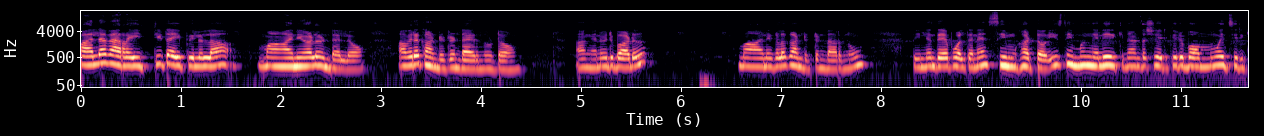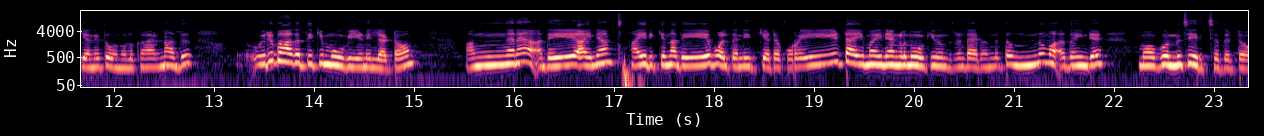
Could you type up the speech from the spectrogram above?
പല വെറൈറ്റി ടൈപ്പിലുള്ള മാനുകളുണ്ടല്ലോ. അവരെ കണ്ടിട്ടുണ്ടായിരുന്നു കേട്ടോ അങ്ങനെ ഒരുപാട് മാനുകൾ കണ്ടിട്ടുണ്ടായിരുന്നു. പിന്നെ ഇതേപോലെ തന്നെ സിംഹം കേട്ടോ ഈ സിംഹം ഇങ്ങനെ ഇരിക്കുന്നുണ്ട്. ശരിക്കും ഒരു ബൊമ്മ വെച്ചിരിക്കാനേ തോന്നുള്ളൂ കാരണം അത് ഒരു ഭാഗത്തേക്ക് മൂവ് ചെയ്യണില്ല കേട്ടോ അങ്ങനെ അതേ അതിനെ ആ ഇരിക്കുന്ന അതേപോലെ തന്നെ ഇരിക്കട്ടോ കുറേ ടൈം അതിനെ ഞങ്ങൾ നോക്കി നിന്നിട്ടുണ്ടായിരുന്നു. എന്നിട്ട് ഒന്നും അതിന്റെ മുഖം ഒന്ന് ചരിച്ചത് കേട്ടോ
